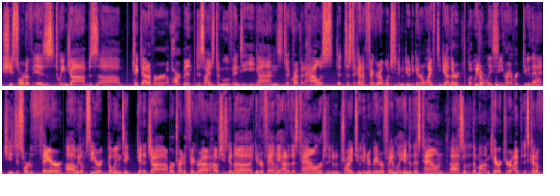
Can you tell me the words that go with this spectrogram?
She sort of is between jobs, uh, kicked out of her apartment, decides to move into Egon's decrepit house to, just to kind of figure out what she's going to do to get her life together. But we don't really see her ever do that. She's just sort of there. Uh, we don't see her going to get a job or trying to figure out how she's going to get her family out of this town or she's going to try to integrate her family into this town. Uh, so the mom character, I've, it's kind of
